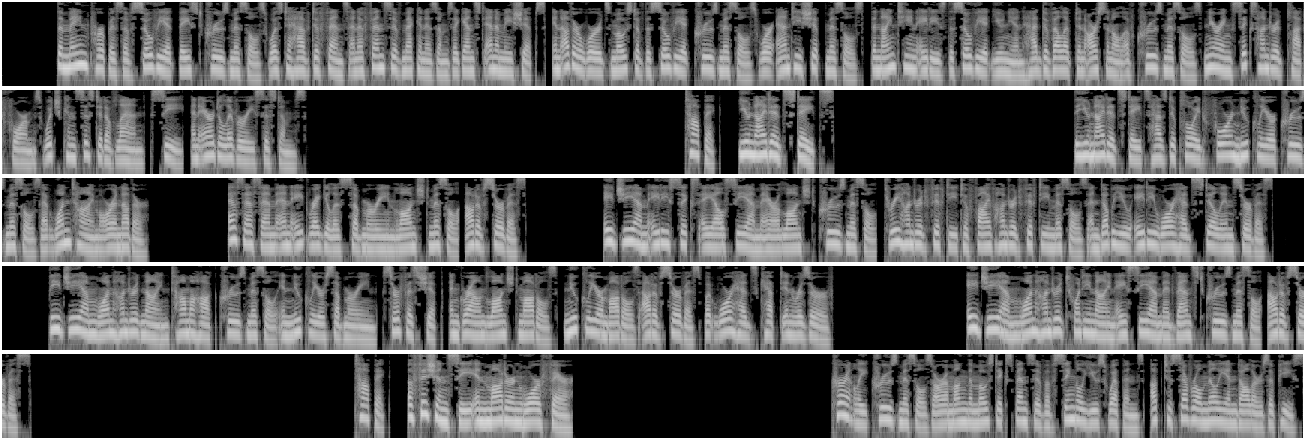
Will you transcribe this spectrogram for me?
The main purpose of Soviet-based cruise missiles was to have defense and offensive mechanisms against enemy ships. In other words, most of the Soviet cruise missiles were anti-ship missiles. The 1980s the Soviet Union had developed an arsenal of cruise missiles nearing 600 platforms which consisted of land, sea, and air delivery systems. United States The United States has deployed four nuclear cruise missiles at one time or another. SSM-N8 Regulus submarine-launched missile, out of service AGM-86 ALCM air-launched cruise missile, 350 to 550 missiles and W-80 warheads still in service BGM-109 Tomahawk cruise missile in nuclear submarine, surface ship, and ground-launched models, nuclear models out of service but warheads kept in reserve. AGM-129 ACM Advanced Cruise Missile, out of service. Efficiency in modern warfare Currently cruise missiles are among the most expensive of single-use weapons, up to several million dollars apiece.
